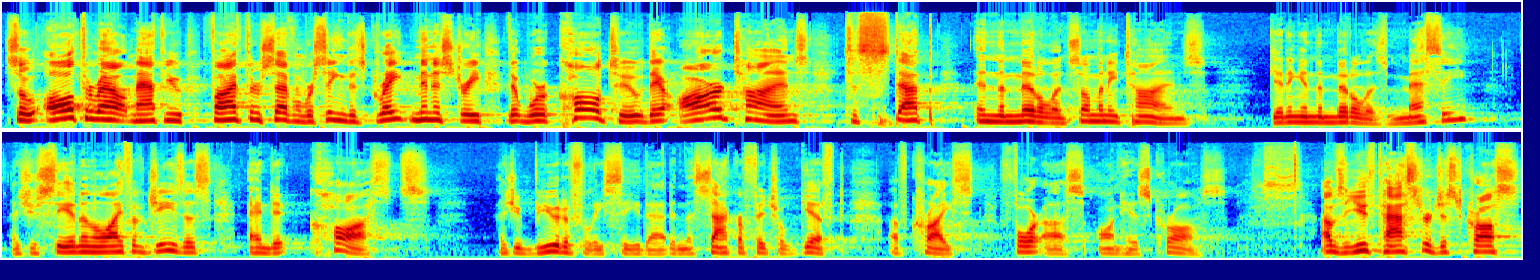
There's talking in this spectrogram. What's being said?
So, all throughout Matthew 5 through 7, we're seeing this great ministry that we're called to. There are times to step in the middle, and so many times getting in the middle is messy as you see it in the life of Jesus, and it costs, as you beautifully see that in the sacrificial gift of Christ for us on his cross. I was a youth pastor just across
